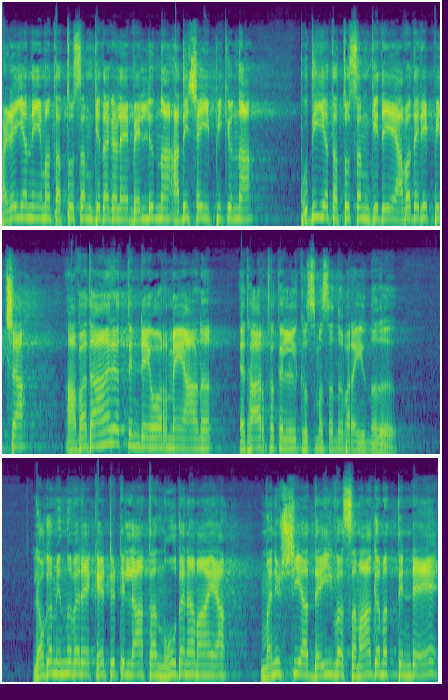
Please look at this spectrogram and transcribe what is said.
പഴയ നിയമ തത്വസംഹിതകളെ വെല്ലുന്ന അതിശയിപ്പിക്കുന്ന പുതിയ തത്വസംഹിതയെ അവതരിപ്പിച്ച അവതാരത്തിന്റെ ഓർമ്മയാണ് യഥാർത്ഥത്തിൽ ക്രിസ്മസ് എന്ന് പറയുന്നത്. ലോകം ഇന്ന് വരെ കേട്ടിട്ടില്ലാത്ത നൂതനമായ മനുഷ്യ ദൈവ സമാഗമത്തിന്റെ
